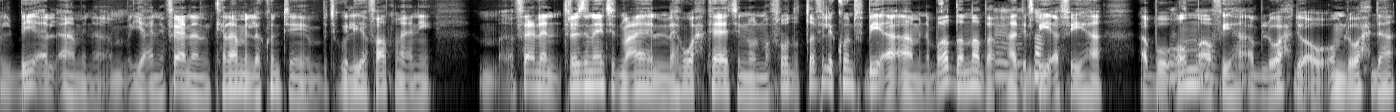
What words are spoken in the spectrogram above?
البيئة الآمنة يعني فعلا الكلام اللي كنت بتقوليه فاطمة يعني فعلا resonated معايا اللي هو حكاية إنه المفروض الطفل يكون في بيئة آمنة بغض النظر مم، هذه صح. البيئة فيها وأم أو مظبوط، فيها. أب لوحده أو أم لوحدها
